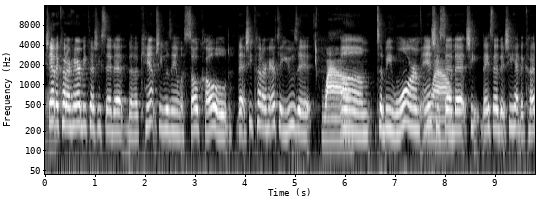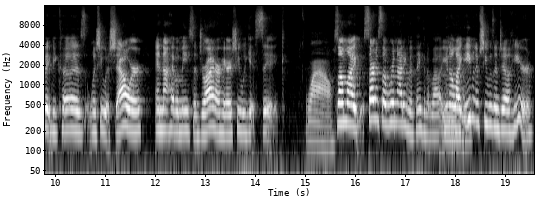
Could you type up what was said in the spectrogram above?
she had to cut her hair because she said that the camp she was in was so cold that she cut her hair to use it Wow. um to be warm. And Wow. she said that she they said that she had to cut it because when she would shower and not have a means to dry her hair, she would get sick. Wow. So I'm like, certain stuff we're not even thinking about. You know, like Mm-hmm. even if she was in jail here,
